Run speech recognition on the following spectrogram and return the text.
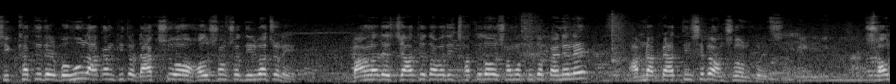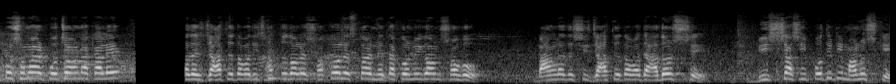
শিক্ষার্থীদের বহুল আকাঙ্ক্ষিত ডাকসু ও হল সংসদ নির্বাচনে বাংলাদেশ জাতীয়তাবাদী ছাত্রদল সমর্থিত প্যানেলে আমরা প্রার্থী হিসেবে অংশগ্রহণ করেছি। স্বল্প সময়ের প্রচারণাকালে বাংলাদেশ জাতীয়তাবাদী ছাত্রদলের সকল স্তরের নেতাকর্মীগণ সহ বাংলাদেশি জাতীয়তাবাদী আদর্শে বিশ্বাসী প্রতিটি মানুষকে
